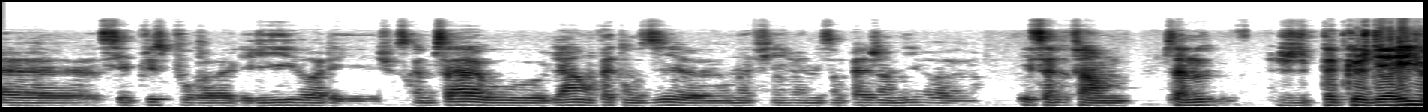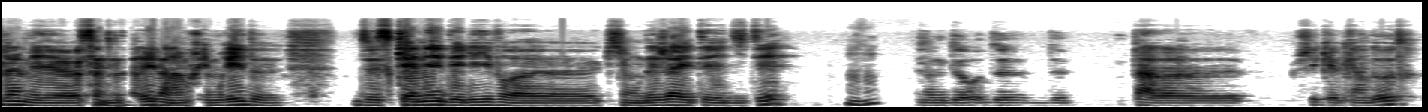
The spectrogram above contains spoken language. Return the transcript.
Euh, c'est plus pour euh, les livres, les choses comme ça, où là, en fait, on se dit, euh, on a fait la mise en page d'un livre, et ça, enfin, ça nous, peut-être que je dérive là, mais ça nous arrive à l'imprimerie de, de, scanner des livres qui ont déjà été édités, hmm. donc de, de, de par chez quelqu'un d'autre,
